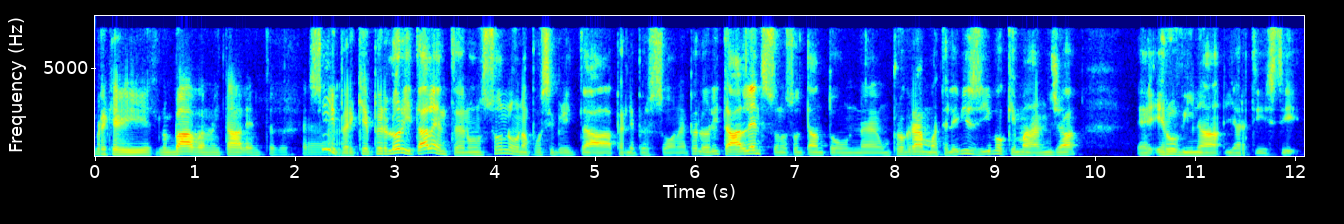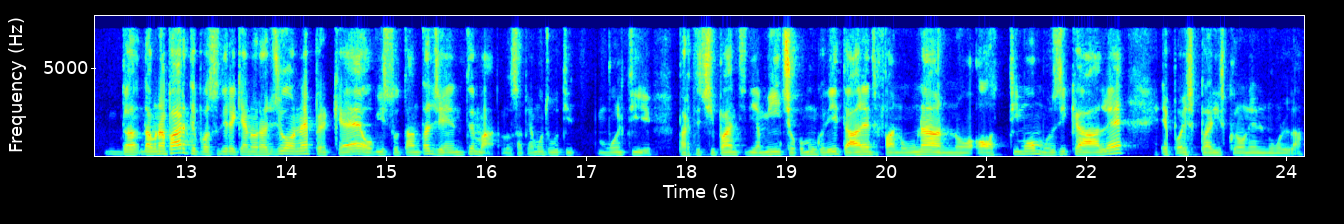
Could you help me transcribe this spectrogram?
Perché li snobbavano i talent. Perché... Sì, perché per loro i talent non sono una possibilità per le persone, per loro i talent sono soltanto un, un programma televisivo che mangia eh, e rovina gli artisti. Da, da una parte posso dire che hanno ragione perché ho visto tanta gente, ma lo sappiamo tutti, molti partecipanti di Amici o comunque dei talent fanno un anno ottimo, musicale, e poi spariscono nel nulla.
